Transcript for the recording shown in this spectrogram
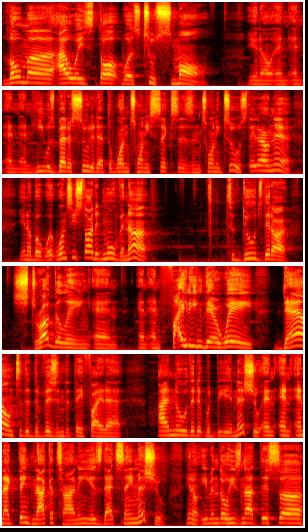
Loma, I always thought was too small, you know, and and and and he was better suited at the 126s and 22. Stay down there, you know. But w- once he started moving up to dudes that are struggling and and and fighting their way down to the division that they fight at, I knew that it would be an issue. And and and I think Nakatani is that same issue. You know, even though he's not this uh,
